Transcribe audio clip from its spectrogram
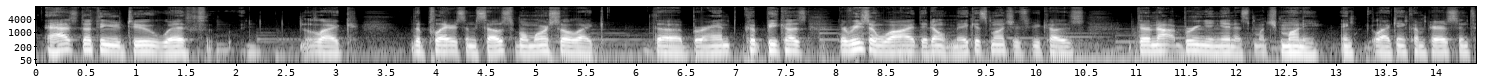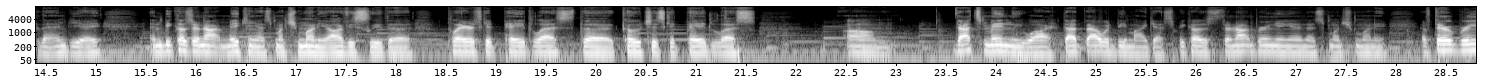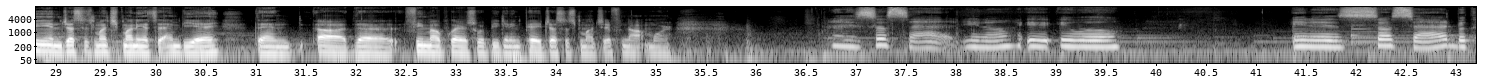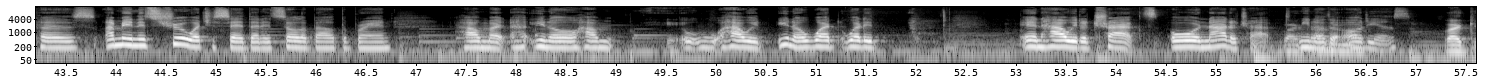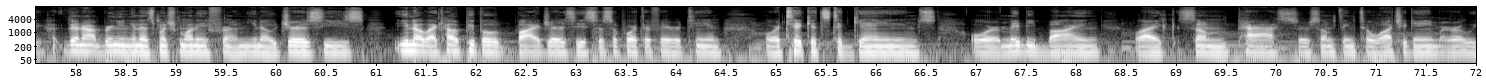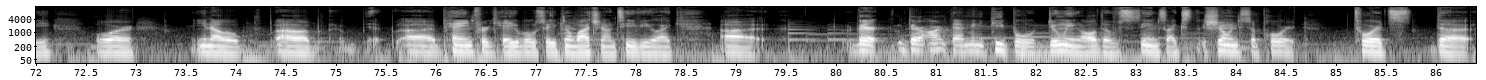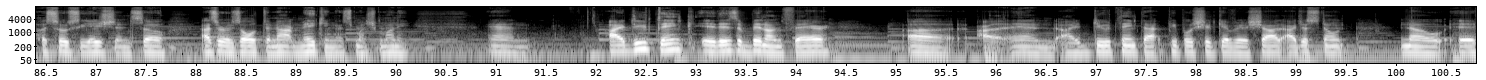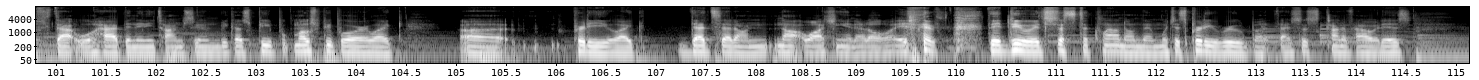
it has nothing to do with like the players themselves, but more so like the brand because the reason why they don't make as much is because they're not bringing in as much money and like in comparison to the NBA and because they're not making as much money obviously the players get paid less the coaches get paid less um, that's mainly why that that would be my guess because they're not bringing in as much money if they're bringing in just as much money as the NBA then uh, the female players would be getting paid just as much if not more it's so sad, you know. It it will. It is so sad because I mean it's true what you said that it's all about the brand, how much you know how how it you know what what it and how it attracts or not attract like, you know the audience. Like they're not bringing in as much money from you know jerseys you know like how people buy jerseys to support their favorite team or tickets to games or maybe buying like some pass or something to watch a game early or you know uh, uh, paying for cable so you can watch it on TV like uh, there there aren't that many people doing all those things like showing support towards the association. So as a result they're not making as much money. And I do think it is a bit unfair uh, uh, and I do think that people should give it a shot. I just don't know if that will happen anytime soon because people, most people are like, uh, pretty like dead set on not watching it at all. if they do, it's just to clown on them, which is pretty rude, but that's just kind of how it is.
